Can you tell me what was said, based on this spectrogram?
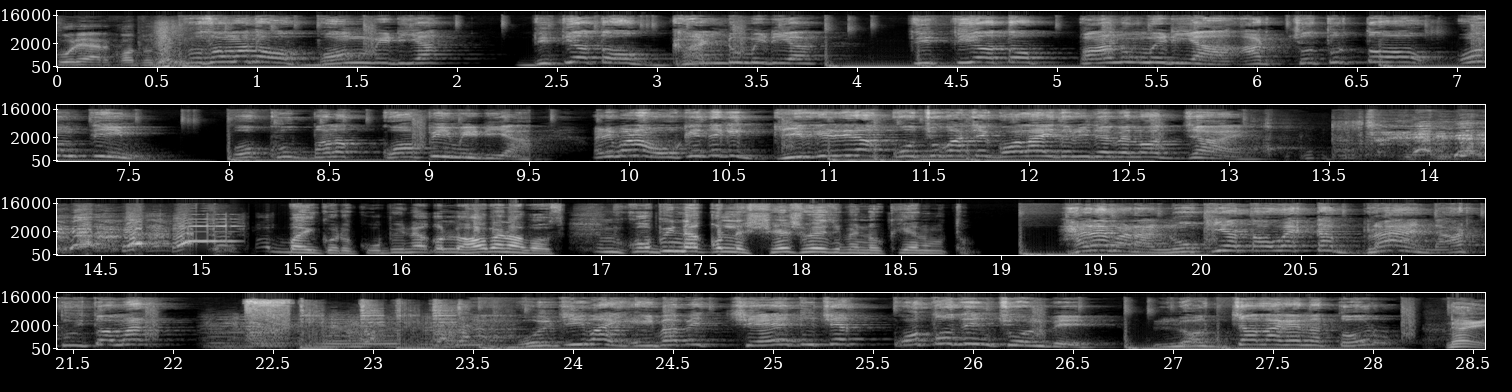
করে আর কত প্রথমত বং মিডিয়া দ্বিতীয়ত গান্ডু মিডিয়া তৃতীয়ত পানু মিডিয়া আর চতুর্থ অন্তিম ও খুব ভালো কপি মিডিয়া। আরে মানে ওকে দেখে গিরগিরিরা কচু গাছে গলায় ধরি দেবে লজ্জায়। বাই করে কপি না করলে হবে না বস কপি না করলে শেষ হয়ে যাবে নোকিয়ার মতো। হ্যাঁ বাড়া নোকিয়া তাও একটা ব্র্যান্ড আর তুই তো আমার বলছি ভাই এইভাবে চেয়ে দুচে কতদিন চলবে? লজ্জা লাগে না তোর? নেই।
